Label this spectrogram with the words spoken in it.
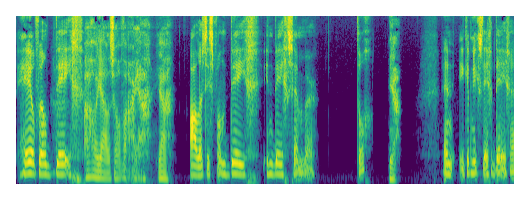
Heel veel deeg. Oh ja, dat is wel waar, ja. Ja, Alles is van deeg in december. Toch? ja. En ik heb niks tegen deeg, hè?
